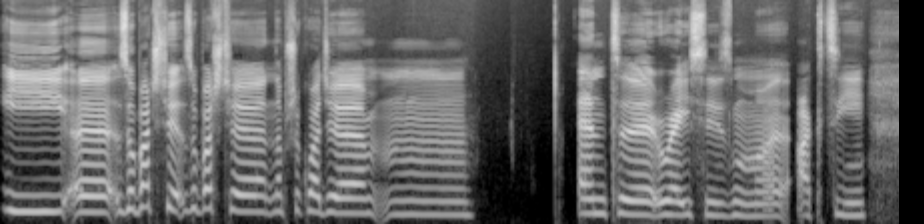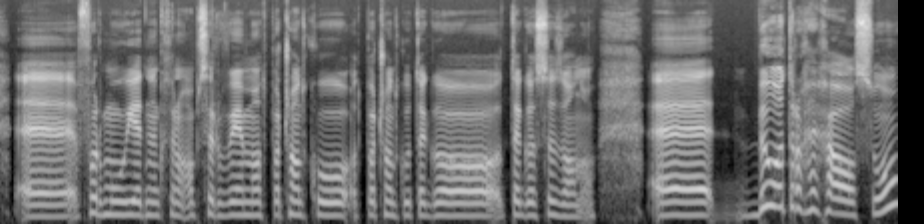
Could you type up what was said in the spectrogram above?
I e, zobaczcie, zobaczcie na przykładzie mm, anty-racism akcji e, Formuły 1, którą obserwujemy od początku, od początku tego, tego sezonu. E, było trochę chaosu.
